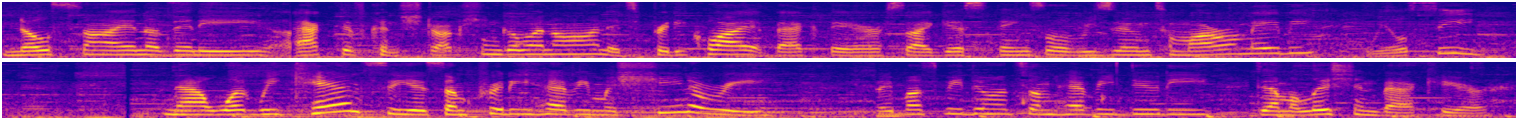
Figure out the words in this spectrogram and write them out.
No sign of any active construction going on. It's pretty quiet back there, so I guess things will resume tomorrow maybe. We'll see. Now what we can see is some pretty heavy machinery. They must be doing some heavy duty demolition back here.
